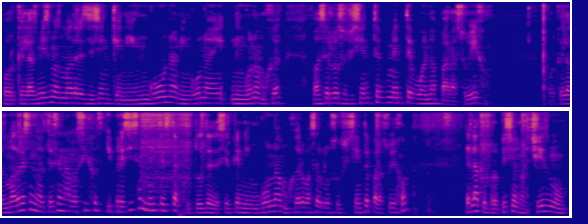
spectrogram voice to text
porque las mismas madres dicen que ninguna, ninguna, ninguna mujer va a ser lo suficientemente buena para su hijo. Porque las madres enaltecen a los hijos y precisamente esta actitud de decir que ninguna mujer va a ser lo suficiente para su hijo es la que propicia el machismo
